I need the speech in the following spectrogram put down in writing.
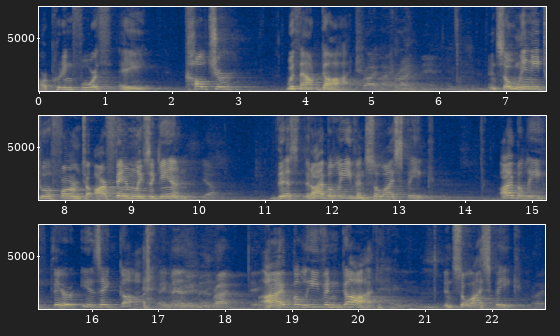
are putting forth a culture without God. Right, right. And so we need to affirm to our families again yeah. this that I believe and so I speak. I believe there is a God. Amen. Amen. Right. I believe in God. And so I speak. Right.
